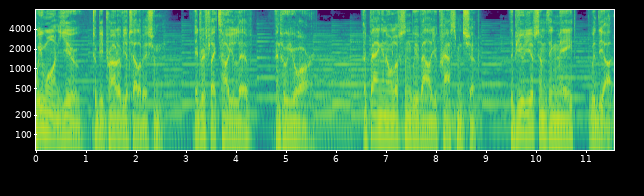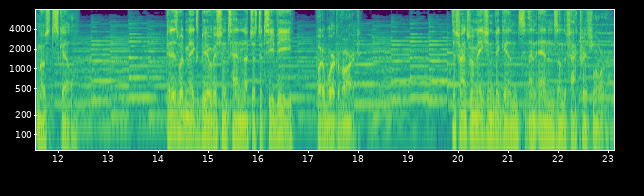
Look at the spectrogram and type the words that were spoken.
We want you to be proud of your television. It reflects how you live and who you are. At Bang & Olufsen we value craftsmanship, the beauty of something made with the utmost skill. It is what makes Beovision 10 not just a TV, but a work of art. The transformation begins and ends on the factory floor.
